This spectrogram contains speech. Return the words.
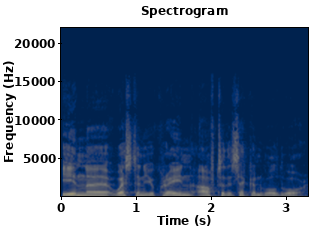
in uh, Western Ukraine after the Second World War.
